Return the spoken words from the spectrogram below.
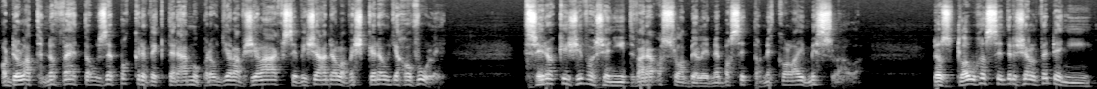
Odolat nové touze pokrvy, která mu proudila v žilách, si vyžádalo veškerou jeho vůli. Tři roky živoření tvara oslabily, nebo si to Nikolaj myslel. Dost dlouho si držel vedení,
